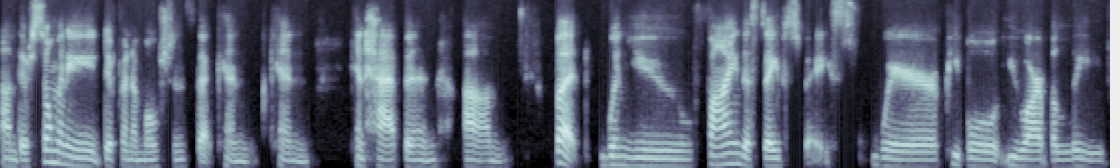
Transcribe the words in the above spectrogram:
Um, there's so many different emotions that can can can happen. Um, but when you find a safe space where people, you are believed,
